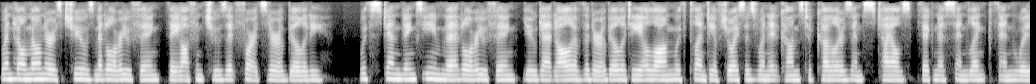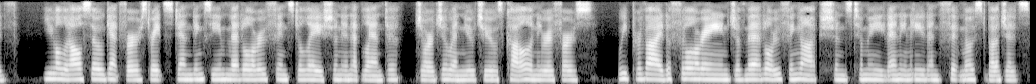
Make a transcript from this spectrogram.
When homeowners choose metal roofing, they often choose it for its durability. With standing seam metal roofing, you get all of the durability along with plenty of choices when it comes to colors and styles, thickness and length and width. You'll also get first rate standing seam metal roof installation in Atlanta, Georgia when you choose Colony Roofers. We provide a full range of metal roofing options to meet any need and fit most budgets.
